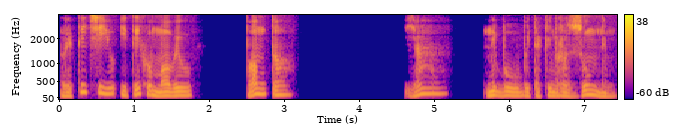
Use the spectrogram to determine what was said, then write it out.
Летицію і тихо мовив Понто. Я не був би таким розумним,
